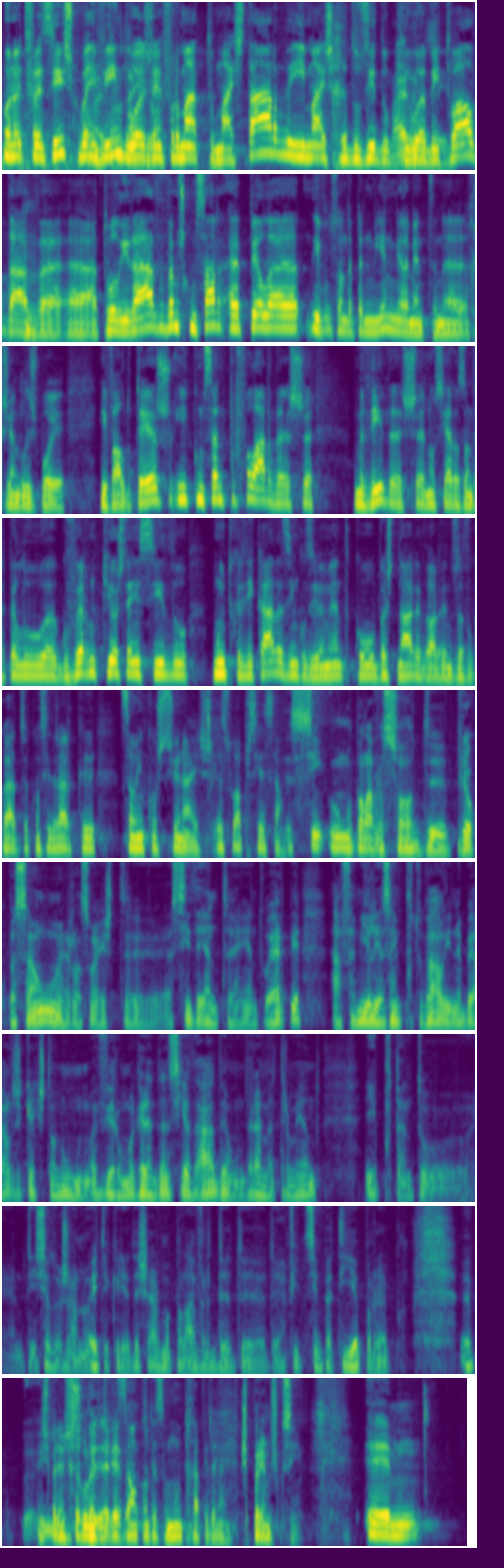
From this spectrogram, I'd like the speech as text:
Boa noite, Francisco. Bem-vindo. Hoje em formato mais tarde e mais reduzido mais que reduzido. o habitual, dada a atualidade. Vamos começar eh, pela evolução da pandemia, nomeadamente na região de Lisboa e Val do Tejo, e começando por falar das medidas anunciadas ontem pelo uh, Governo, que hoje têm sido muito criticadas, inclusivamente com o bastonário da Ordem dos Advogados a considerar que são inconstitucionais. A sua apreciação? Sim, uma palavra só de preocupação em relação a este acidente em Antuérpia. Há famílias em Portugal e na Bélgica que estão a ver uma grande ansiedade, é um drama tremendo. E, portanto, é a notícia de hoje à noite e queria deixar uma palavra de, de, de, enfim, de simpatia por, por Esperemos que a clarificação aconteça muito rapidamente. Esperemos que sim. Um,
